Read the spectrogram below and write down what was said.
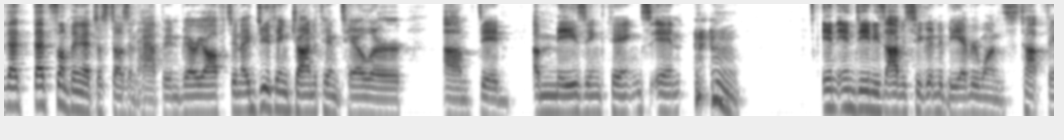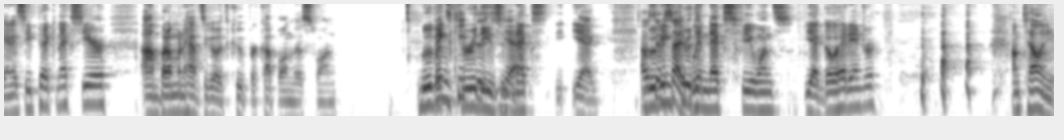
that that's something that just doesn't happen very often. I do think Jonathan Taylor um, did amazing things in in Indy, and he's obviously going to be everyone's top fantasy pick next year. Um, but I'm going to have to go with Cooper Kupp on this one. Moving through these yeah. next, yeah, moving say, through we, the next few ones. Yeah, go ahead, Andrew. I'm telling you,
